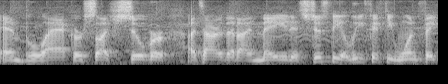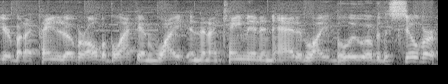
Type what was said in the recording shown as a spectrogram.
and black or slash silver attire that I made. It's just the Elite 51 figure, but I painted over all the black and white, and then I came in and added light blue over the silver,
